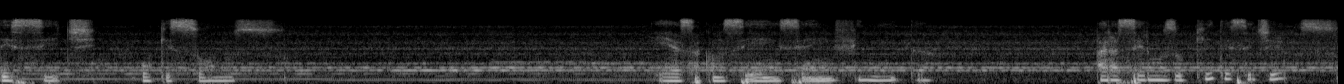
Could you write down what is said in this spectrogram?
decide o que somos. E essa consciência infinita para sermos o que decidirmos.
